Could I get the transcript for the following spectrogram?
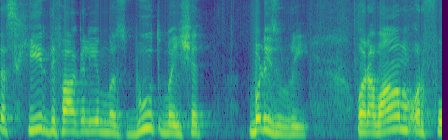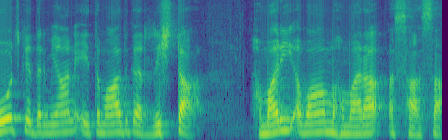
तस्खीर दिफा के लिए मज़बूत मीशत बड़ी ज़रूरी और आवाम और फ़ौज के दरमियान अतमाद का रिश्ता हमारी आवाम हमारा असासा।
